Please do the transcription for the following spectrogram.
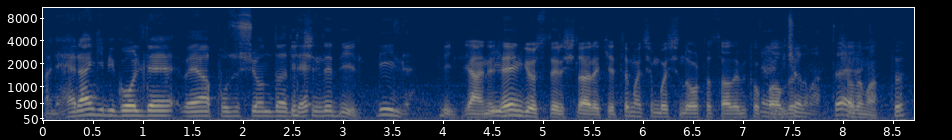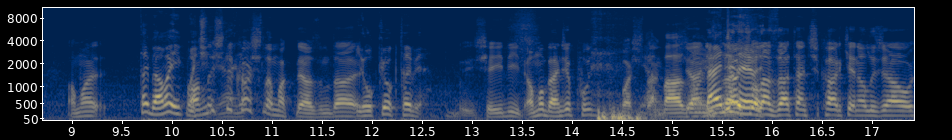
Hani herhangi bir golde veya pozisyonda de içinde değil. değildi. Değil. Yani Değil. en gösterişli hareketi maçın başında orta sahada bir top Evet, bir aldı. çalım attı, Çalım evet. attı. Ama Tabii ama ilk maçı anlayışla yani. karşılamak lazım. Daha Yok yok tabii. şey değil ama bence pozitif başlangıç. Bazı yani oyuncular- Bence de evet. olan zaten çıkarken alacağı o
